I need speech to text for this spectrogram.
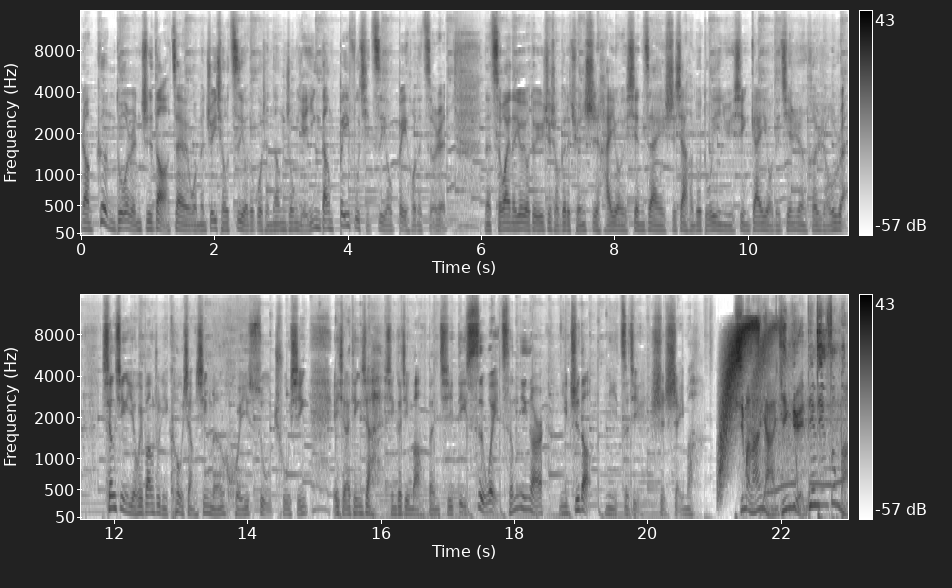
让更多人知道，在我们追求自由的过程当中，也应当背负起自由背后的责任。那此外呢，悠悠对于这首歌的诠释，还有现在时下很多独立女性该有的坚韧和柔软，相信也会帮助你扣响心门，回溯初心。一起来听一下新歌劲榜本期第四位岑宁儿，你知道你自己是谁吗？喜马拉雅音乐巅峰榜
